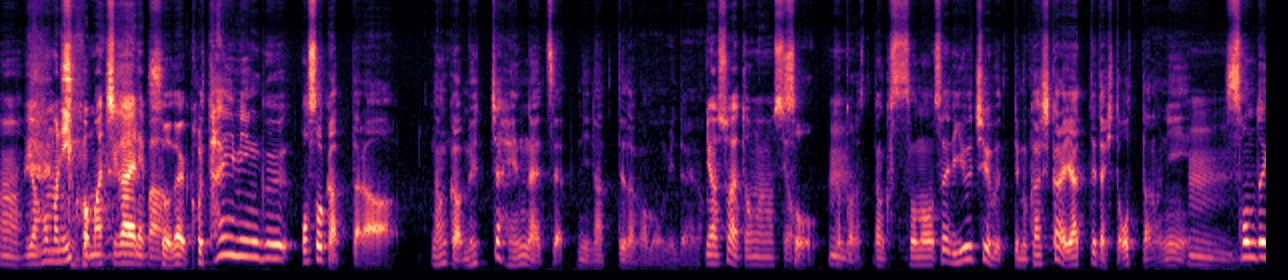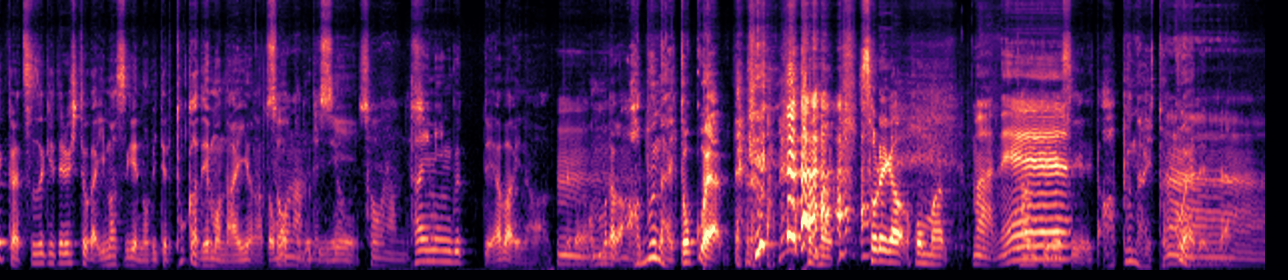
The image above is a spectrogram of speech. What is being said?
うん、いやほんまに一歩間違えれば。そうだからこれタイミング遅かったらなんかめっちゃ変なやつやになってたかもみたいな。いやそうやと思いますよ。そう。だからなんかそのそれで YouTube って昔からやってた人おったのに、うん。その時から続けてる人が今すげえ伸びてるとかでもないよなとそう思った時なんですよ。にそうなんですよ。タイミングってやばいなってうん。まだから危ないとこやみたいな。ほんまそれがほんままあね。危ないとこやでみたいな。うん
